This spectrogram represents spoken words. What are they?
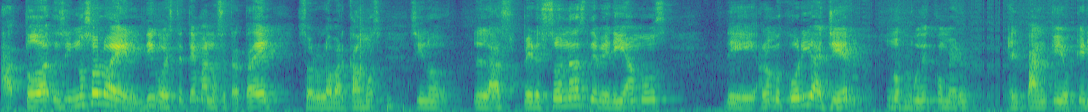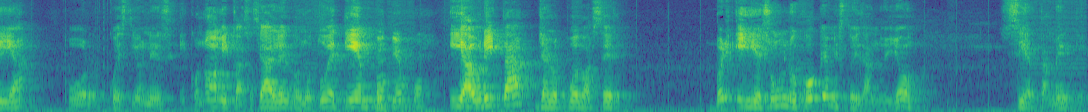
a todas, y no solo a él, digo, este tema no se trata de él, solo lo abarcamos, sino las personas deberíamos de, a lo mejor y ayer no pude comer el pan que yo quería por cuestiones económicas, sociales, o no tuve tiempo. Y ahorita ya lo puedo hacer. Y es un lujo que me estoy dando yo. Ciertamente.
